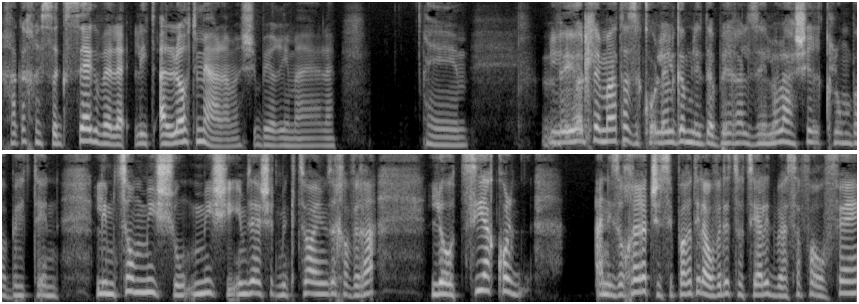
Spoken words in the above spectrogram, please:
אחר כך לשגשג ולהתעלות מעל המשברים האלה. אמ, להיות למטה זה כולל גם לדבר על זה, לא להשאיר כלום בבטן, למצוא מישהו, מישהי, אם זה אשת מקצוע, אם זה חברה, להוציא הכל. אני זוכרת שסיפרתי לעובדת סוציאלית באסף הרופא,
